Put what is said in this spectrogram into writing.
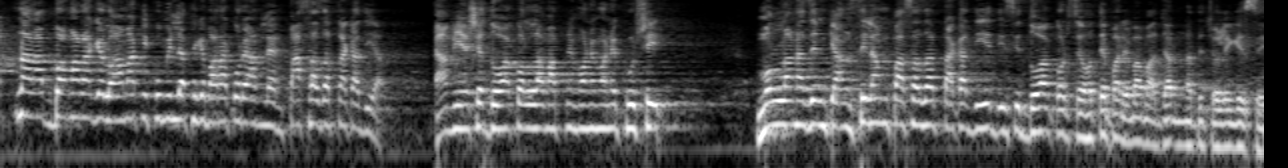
আপনার আব্বা মারা গেল, আমাকে কুমিল্লা থেকে ভাড়া করে আনলেন, পাঁচ হাজার টাকা দিয়া। আমি এসে দোয়া করলাম, আপনি মনে মনে খুশি। মোল্লা নাজিমকে আনছিলাম, পাঁচ হাজার টাকা দিয়ে দিছি, দোয়া করছে, হতে পারে বাবা জান্নাতে চলে গেছে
